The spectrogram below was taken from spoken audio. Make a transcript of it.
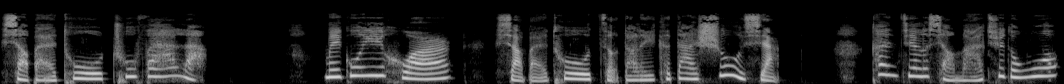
小白兔出发了。没过一会儿，小白兔走到了一棵大树下，看见了小麻雀的窝，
